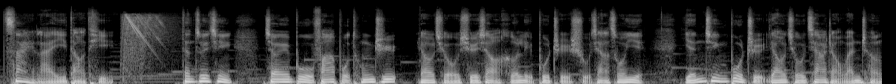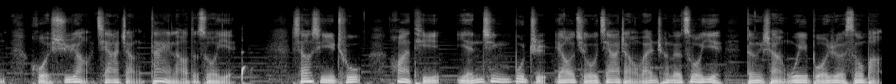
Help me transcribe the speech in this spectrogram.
再来一道题。但最近，教育部发布通知，要求学校合理布置暑假作业，严禁布置要求家长完成或需要家长代劳的作业。消息一出，话题“严禁布置要求家长完成的作业”登上微博热搜榜。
